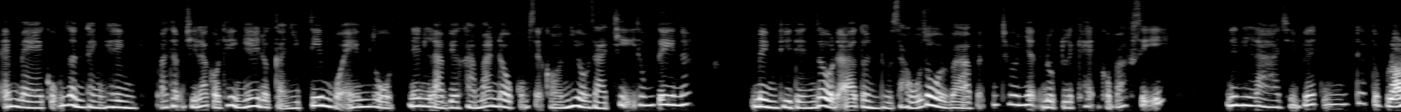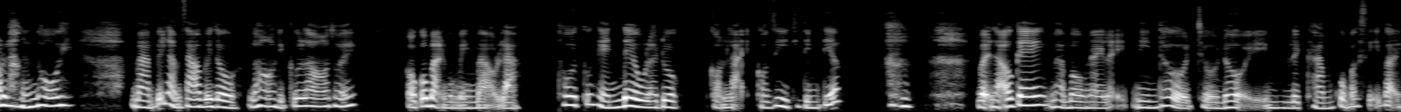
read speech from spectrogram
em bé cũng dần thành hình và thậm chí là có thể nghe được cả nhịp tim của em rồi. Nên là việc khám ban đầu cũng sẽ có nhiều giá trị thông tin á. Mình thì đến giờ đã là tuần thứ 6 rồi và vẫn chưa nhận được lịch hẹn của bác sĩ. Nên là chỉ biết tiếp tục lo lắng thôi. Mà biết làm sao bây giờ? Lo thì cứ lo thôi. Ấy. có cô bạn của mình bảo là thôi cứ nghén đều là được còn lại có gì thì tính tiếp. Vậy là ok, bà bầu này lại nín thở chờ đợi lịch khám của bác sĩ vậy.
